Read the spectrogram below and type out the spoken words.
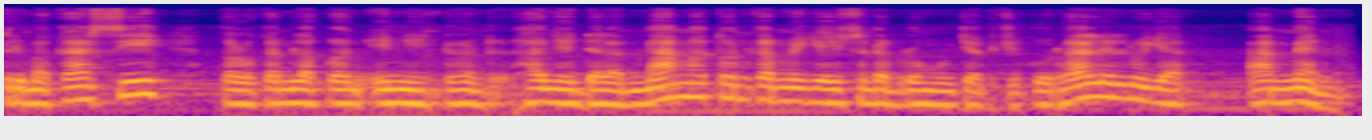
Terima kasih kalau kami lakukan ini hanya dalam nama Tuhan kami Yesus sudah berucap syukur. Haleluya. Amin.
